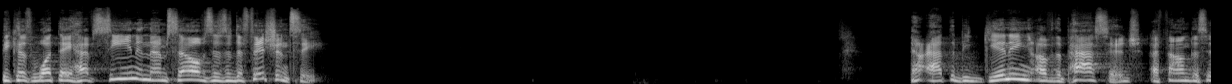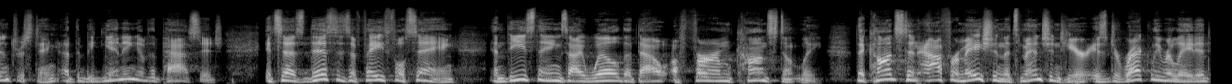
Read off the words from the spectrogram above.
because what they have seen in themselves is a deficiency. Now, at the beginning of the passage, I found this interesting. At the beginning of the passage, it says, This is a faithful saying, and these things I will that thou affirm constantly. The constant affirmation that's mentioned here is directly related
